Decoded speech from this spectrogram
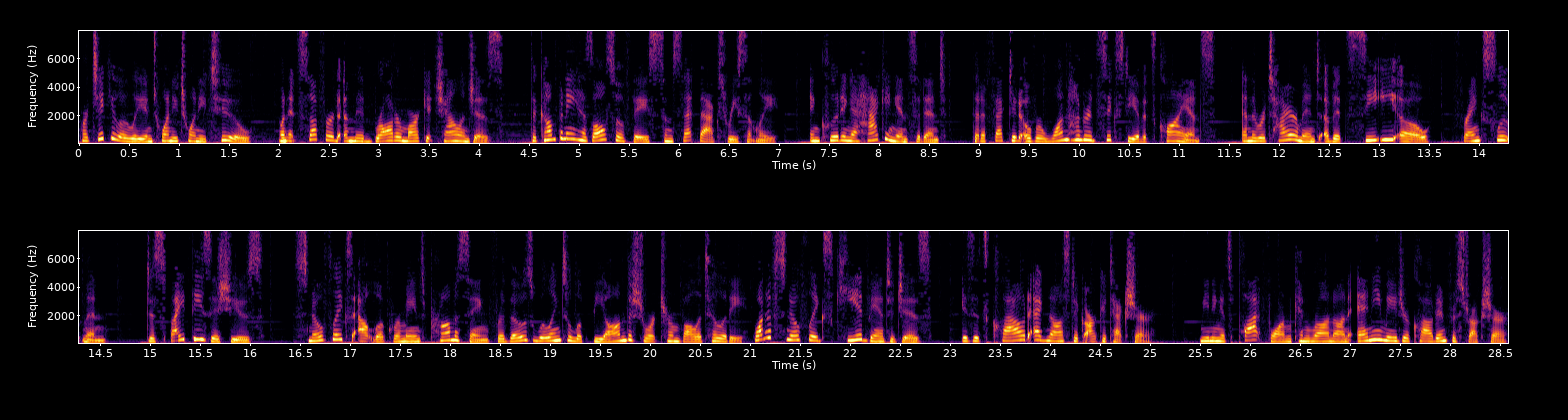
particularly in 2022, when it suffered amid broader market challenges. The company has also faced some setbacks recently, including a hacking incident that affected over 160 of its clients, and the retirement of its CEO, Frank Slootman. Despite these issues, Snowflake's outlook remains promising for those willing to look beyond the short-term volatility. One of Snowflake's key advantages is its cloud-agnostic architecture, meaning its platform can run on any major cloud infrastructure,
